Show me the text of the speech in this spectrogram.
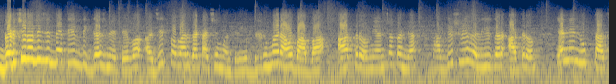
गडचिरोली जिल्ह्यातील दिग्गज नेते व अजित पवार गटाचे मंत्री धर्मराव बाबा आत्रम यांच्या कन्या भाग्यश्री हलगीकर आत्रम यांनी नुकताच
